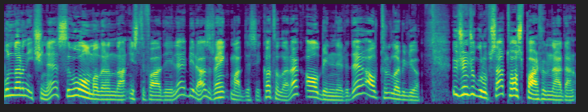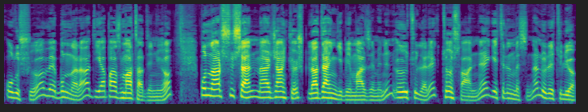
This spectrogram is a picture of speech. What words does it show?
Bunların içine sıvı olmalarından istifadeyle biraz renk maddesi katılarak albenleri de artırılabiliyor. Üçüncü grupsa toz parfümlerden oluşuyor ve bunlara diapazmata deniyor. Bunlar süsen, mercan köşk, laden gibi malzemenin öğütülerek töz haline getirilmesinden üretiliyor.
